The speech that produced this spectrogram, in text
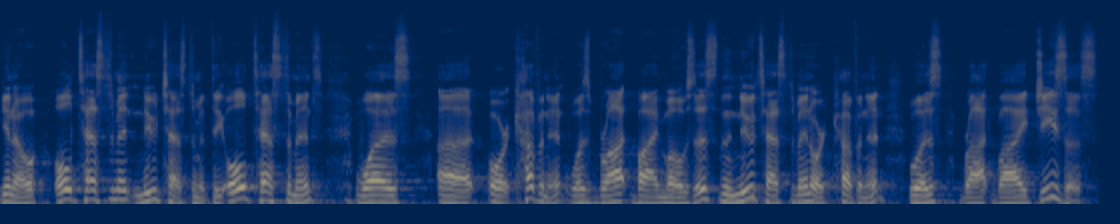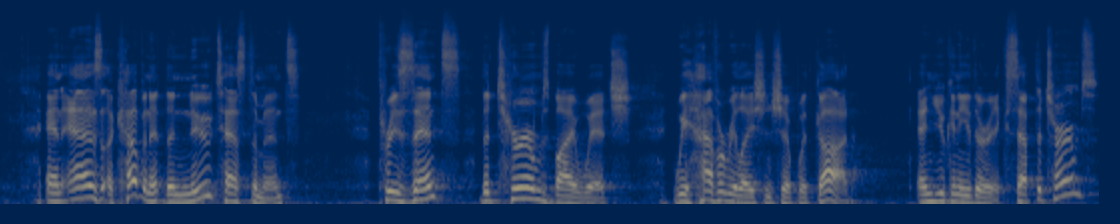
You know, Old Testament, New Testament. The Old Testament was uh, or covenant was brought by Moses. The New Testament or covenant was brought by Jesus. And as a covenant, the New Testament presents the terms by which we have a relationship with God. And you can either accept the terms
